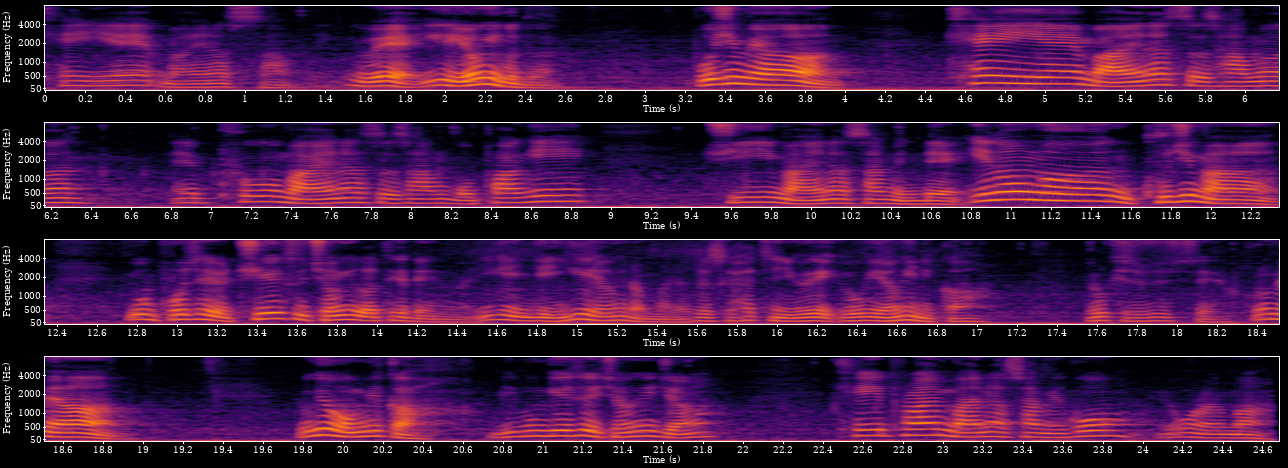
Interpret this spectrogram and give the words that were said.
k의 마이너스 3. 왜? 이게 0이거든. 보시면 k의 마이너스 3은 f 마이너스 3 곱하기 g 마이너스 3인데 이놈은 굳이만 요 보세요. gx 정의가 어떻게 되는 거야? 이게 이제 이게 0이란 말이야. 그래서 하여튼 요게, 요게 0이니까 이렇게 쓸 수 있어요. 그러면 이게 뭡니까? 미분계수의 정의죠. k 프라임 마이너스 3이고 요건 얼마?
